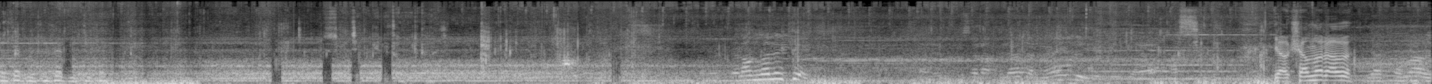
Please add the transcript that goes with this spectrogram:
Ses etme, ses etme, ses etme. Söyleyecek beni tam arkadaş. Selamünaleyküm. İyi akşamlar abi. İyi akşamlar abi.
